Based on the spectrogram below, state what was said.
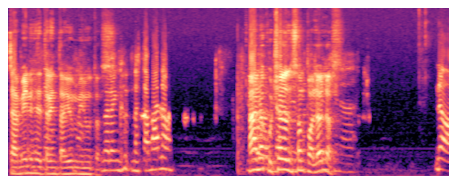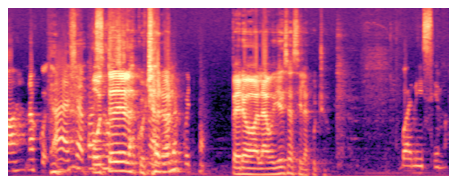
También es de 31 minutos. No, no está mano. Ah, ¿no escucharon Son Pololos? No, no escu- ah, ya pasó. Ustedes no la escucharon. No, no la escuché. Pero la audiencia sí la escuchó. Buenísimo.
